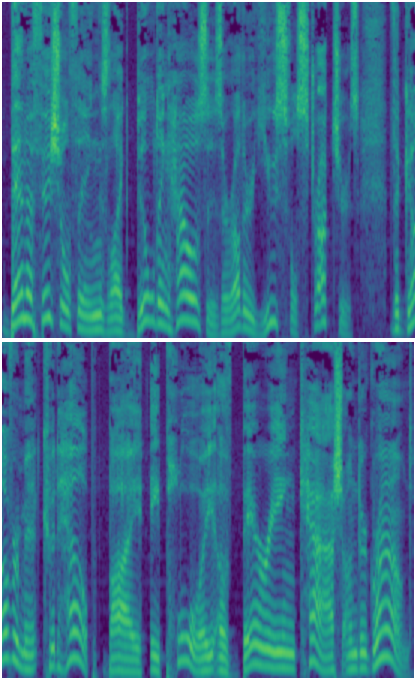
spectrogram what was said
beneficial things like building houses or other useful structures, the government could help by a ploy of burying cash underground.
